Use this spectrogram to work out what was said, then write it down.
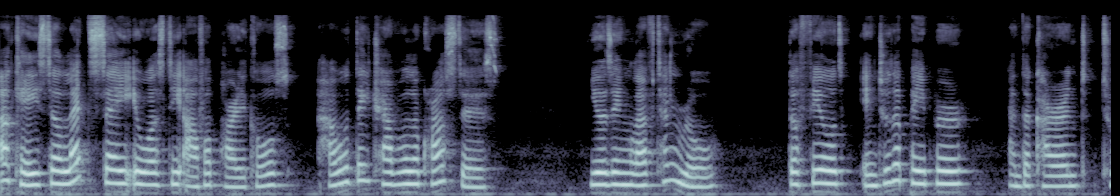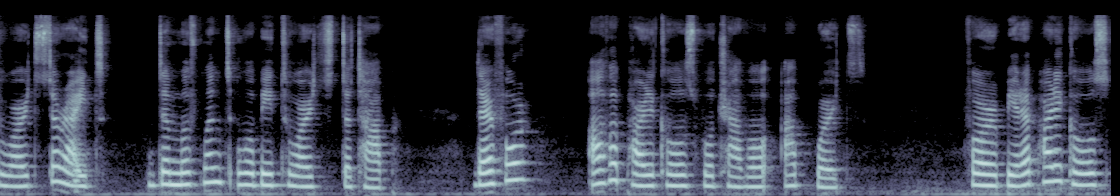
Okay, so let's say it was the alpha particles. How would they travel across this? Using left-hand rule, the field into the paper and the current towards the right, the movement will be towards the top. Therefore, alpha particles will travel upwards. For beta particles,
